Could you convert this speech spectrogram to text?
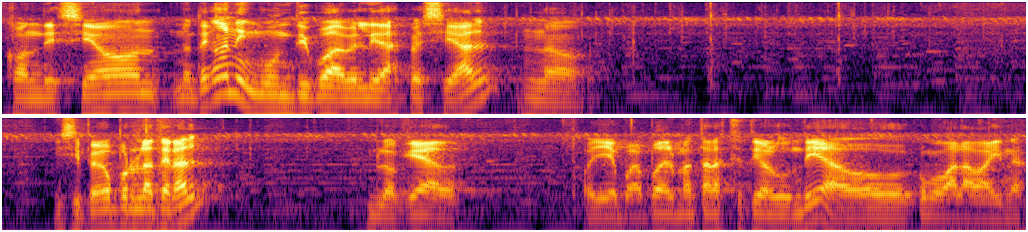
Condición... ¿No tengo ningún tipo de habilidad especial? No ¿Y si pego por lateral? Bloqueado Oye, ¿voy a poder matar a este tío algún día? ¿O cómo va la vaina?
